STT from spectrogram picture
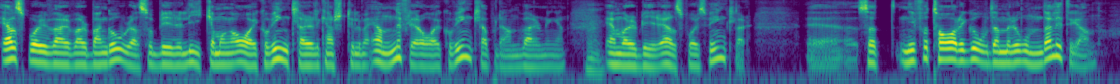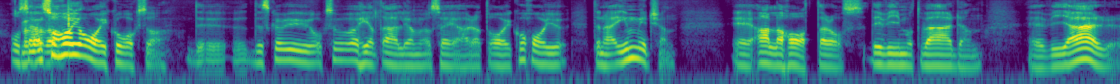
Elfsborg värvar Bangura så blir det lika många AIK-vinklar eller kanske till och med ännu fler AIK-vinklar på den värvningen Mm. än vad det blir Elfsborgs-vinklar. Eh, så att ni får ta det goda med det onda lite grann. Och sen vad- så har ju AIK också, det, det ska vi ju också vara helt ärliga med att säga här, att AIK har ju den här imagen. Eh, alla hatar oss, det är vi mot världen. Eh, vi, är,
